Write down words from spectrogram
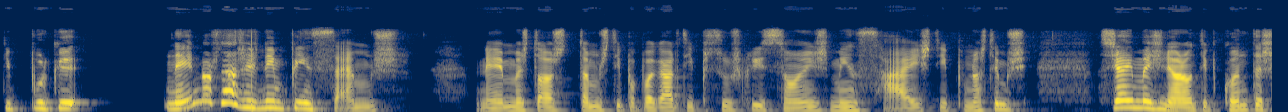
Tipo, porque né, nós às vezes nem pensamos, né? Mas nós estamos, tipo, a pagar, tipo, subscrições mensais. Tipo, nós temos... Vocês já imaginaram, tipo, quantas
